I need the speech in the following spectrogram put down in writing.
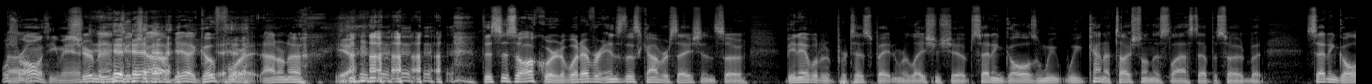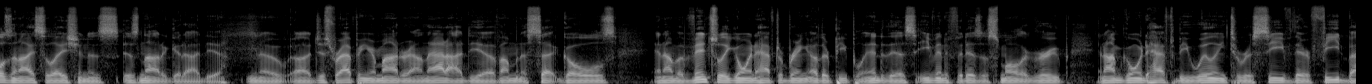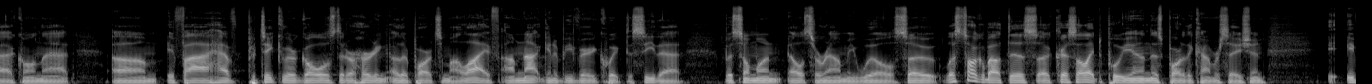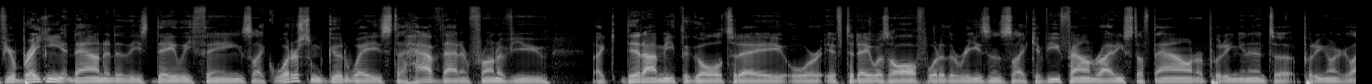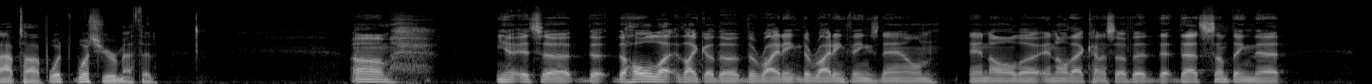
"What's wrong with you, man?" Uh, Sure, man. Good job. Yeah, go for it. I don't know. Yeah. this is awkward. Whatever ends this conversation. So, being able to participate in relationships, setting goals, and we we kind of touched on this last episode, but setting goals in isolation is is not a good idea. You know, uh, just wrapping your mind around that idea of I'm going to set goals. And I'm eventually going to have to bring other people into this, even if it is a smaller group. And I'm going to have to be willing to receive their feedback on that um, if I have particular goals that are hurting other parts of my life, I'm not going to be very quick to see that, but someone else around me will. So let's talk about this. Uh, Chris, I'd like to pull you in on this part of the conversation. If you're breaking it down into these daily things, like what are some good ways to have that in front of you? Like, did I meet the goal today? Or if today was off, what are the reasons? Like, have you found writing stuff down or putting it into putting it on your laptop? What What's your method? Um Yeah, it's uh the the whole like uh, the the writing the writing things down and all uh, and all that kind of stuff. That, that that's something that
